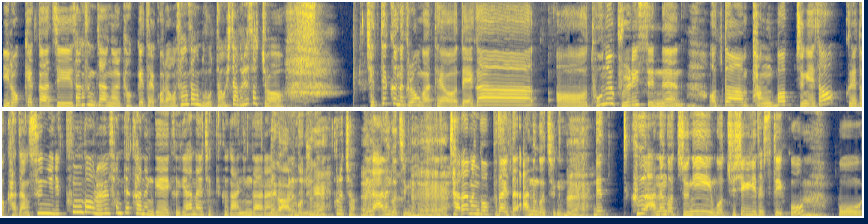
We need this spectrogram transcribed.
이렇게까지 상승장을 겪게 될 거라고 상상도 못하고 시작을 했었죠. 재테크는 그런 것 같아요. 내가 어, 돈을 불릴 수 있는 음. 어떠한 방법 중에서 그래도 가장 수익률이 큰 거를 선택하는 게 그게 하나의 재테크가 아닌가라는 내가 아는 것. 중에. 그렇죠. 네. 내가 아는 것 중에 네. 잘하는 것보다 일단 아는 것 중에. 네. 근데 그 아는 것 중이 뭐 주식이 될 수도 있고 음. 뭐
